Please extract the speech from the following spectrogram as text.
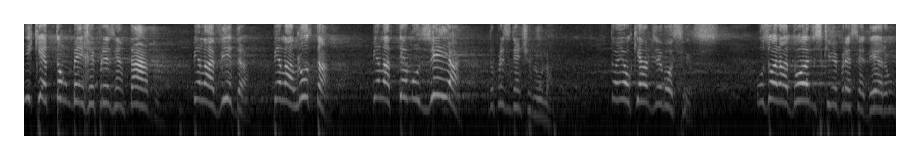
e que é tão bem representado pela vida, pela luta, pela teimosia do presidente Lula. Então eu quero dizer a vocês, os oradores que me precederam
